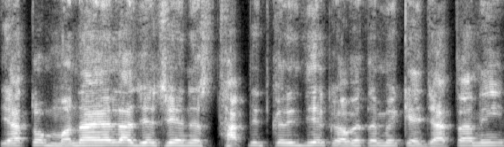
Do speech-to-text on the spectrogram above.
યા તો મનાયેલા જે છે એને સ્થાપિત કરી દે કે હવે તમે ક્યાંય જાતા નહીં.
